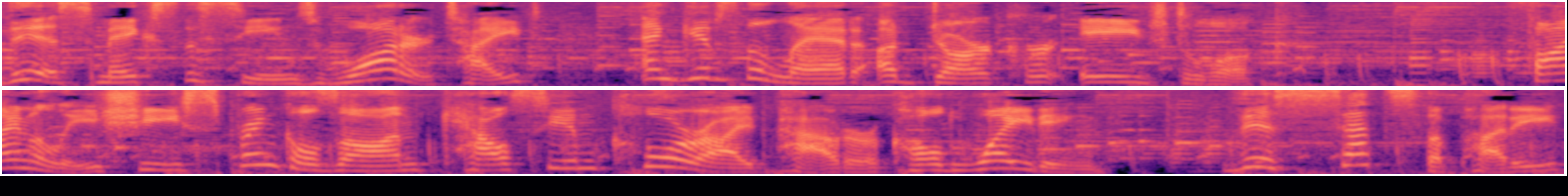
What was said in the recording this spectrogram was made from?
This makes the seams watertight and gives the lead a darker aged look. Finally, she sprinkles on calcium chloride powder called whiting. This sets the putty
